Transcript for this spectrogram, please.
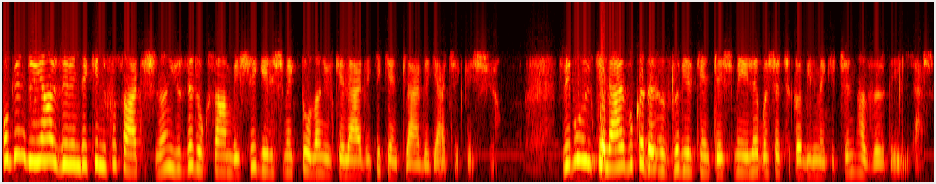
Bugün dünya üzerindeki nüfus artışının %95'i gelişmekte olan ülkelerdeki kentlerde gerçekleşiyor. Ve bu ülkeler bu kadar hızlı bir kentleşme ile başa çıkabilmek için hazır değiller.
